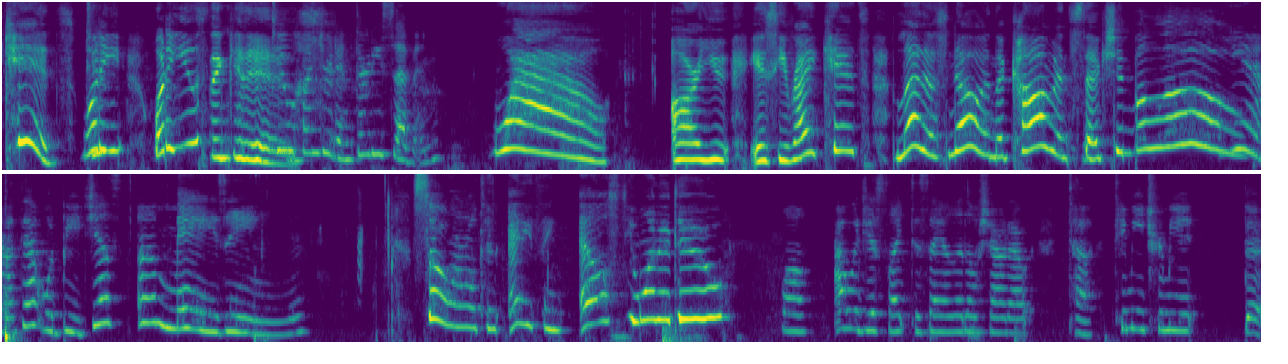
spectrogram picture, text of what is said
Kids, what do you what do you think it is? 237. Wow. Are you is he right, kids? Let us know in the comments section below. Yeah, that would be just amazing. So, Arnoldton, anything else you want to do? Well, I would just like to say a little shout out to Timmy Trimmy, the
